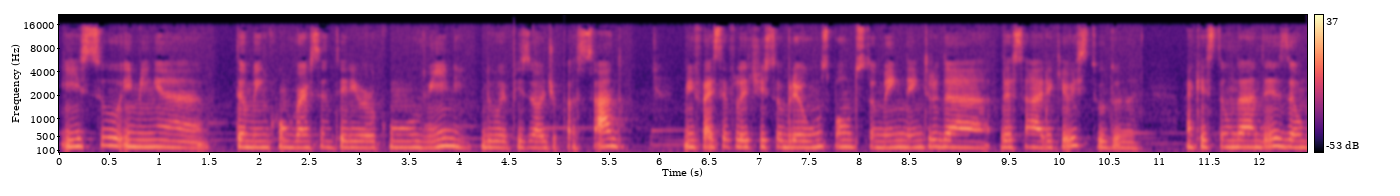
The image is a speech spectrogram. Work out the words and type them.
Isso em minha também conversa anterior com o Vini do episódio passado me faz refletir sobre alguns pontos também dentro da, dessa área que eu estudo, né? A questão da adesão,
